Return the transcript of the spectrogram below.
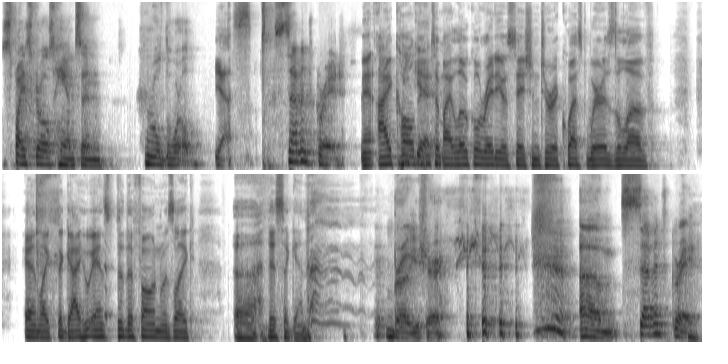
Spice Girls Hanson ruled the world. Yes. Seventh grade. Man, I called get- into my local radio station to request "Where is the love," and like the guy who answered the phone was like, "Uh, this again." Bro, you sure? um, seventh grade.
